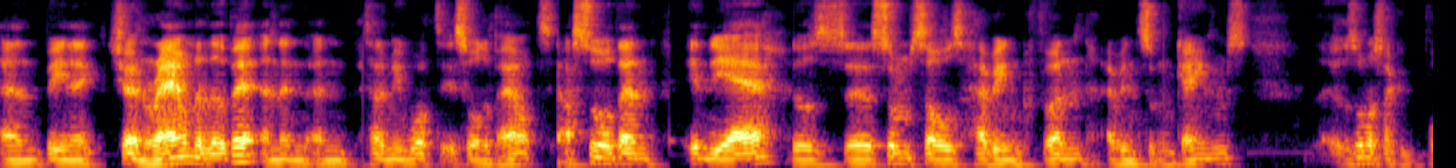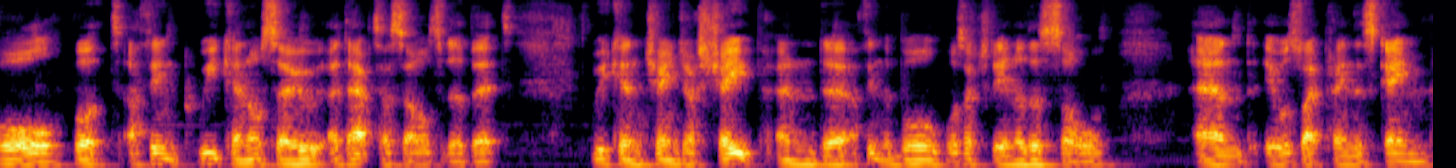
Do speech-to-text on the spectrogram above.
and being shown around a little bit and then and telling me what it's all about. I saw then in the air there was uh, some souls having fun, having some games. It was almost like a ball, but I think we can also adapt ourselves a little bit we can change our shape. And uh, I think the ball was actually another soul, and it was like playing this game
